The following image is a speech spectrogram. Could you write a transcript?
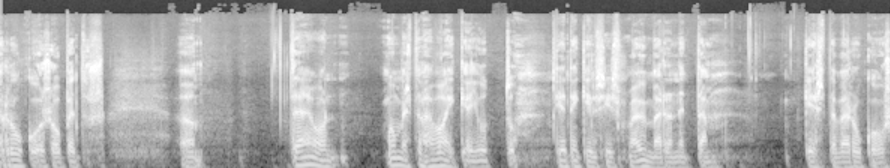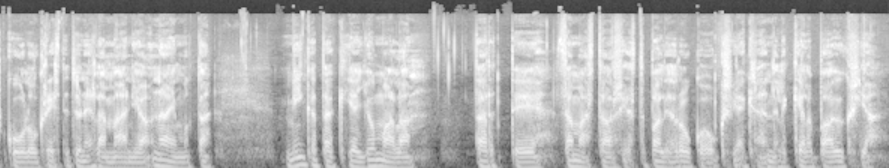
rukousopetus. Tämä on mun mielestä vähän vaikea juttu. Tietenkin siis mä ymmärrän, että kestävä rukous kuuluu kristityn elämään ja näin, mutta minkä takia Jumala tarvitsee samasta asiasta paljon rukouksia, eikö hänelle kelpaa yksi ja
